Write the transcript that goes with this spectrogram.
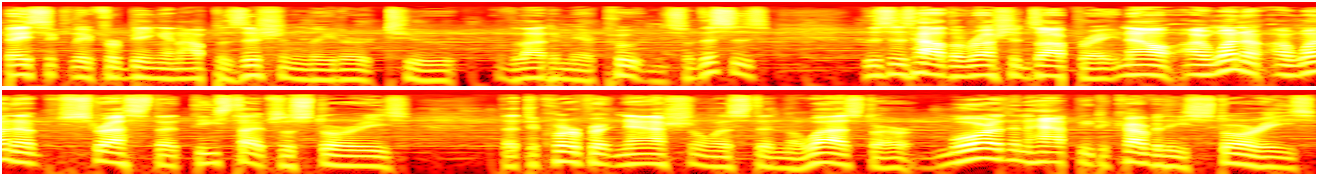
basically for being an opposition leader to Vladimir Putin. So this is this is how the Russians operate. Now, I want to I want to stress that these types of stories that the corporate nationalists in the West are more than happy to cover these stories,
